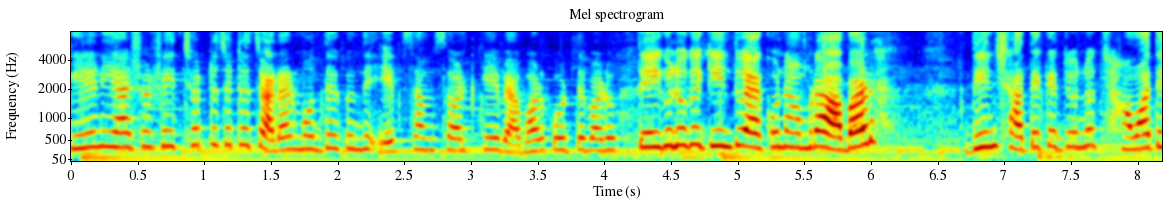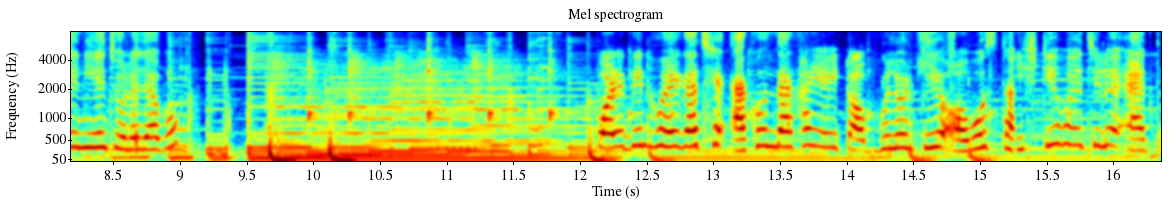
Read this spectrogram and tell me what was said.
কিনে নিয়ে আসো, সেই ছোট্ট ছোট্ট চারার মধ্যে কিন্তু এপসাম সল্টকে ব্যবহার করতে পারো। তো এইগুলোকে কিন্তু এখন আমরা আবার দিন সাতেকের জন্য ছাওয়াতে নিয়ে চলে যাব। পরের দিন হয়ে গেছে। এখন দেখাই এই টবগুলোর কি অবস্থা। বৃষ্টি হয়েছিল এত,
